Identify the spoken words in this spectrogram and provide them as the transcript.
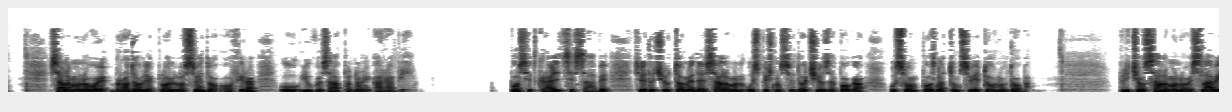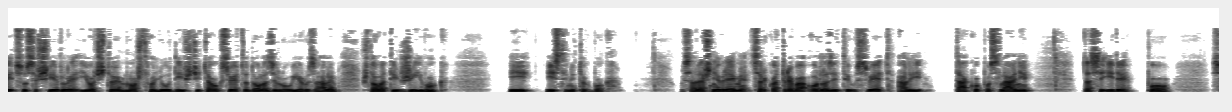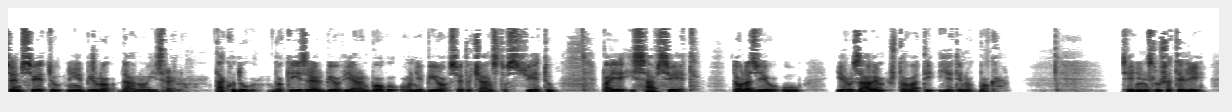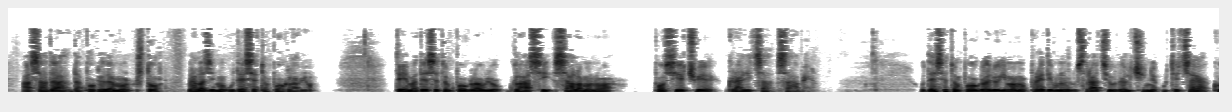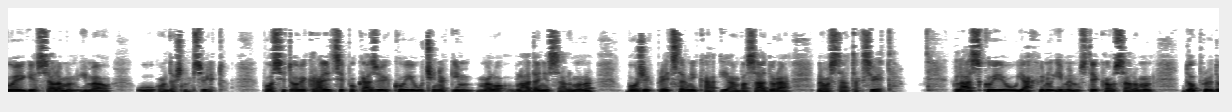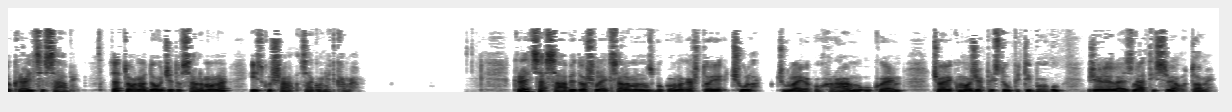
Salomonovo je brodovlje plovilo sve do Ofira u jugozapadnoj Arabiji. Posjet kraljice Sabe svjedoči o tome da je Salomon uspješno svjedočio za Boga u svom poznatom svijetu onog doba. Priče o Salomonove slavi su se širile i očito je mnoštvo ljudi iz čitavog svijeta dolazilo u Jeruzalem štovati živog i istinitog Boga. U sadašnje vrijeme crkva treba odlaziti u svijet, ali takvo poslanje da se ide po svem svijetu nije bilo dano Izraelu. Tako dugo, dok je Izrael bio vjeran Bogu, on je bio svjetočanstvo svijetu, pa je i sav svijet dolazio u Jeruzalem štovati jedinog Boga. Cijenjeni slušatelji, a sada da pogledamo što nalazimo u desetom poglavlju. Tema desetom poglavlju glasi Salomonova posjećuje kraljica Sabe. U desetom poglavlju imamo predivnu ilustraciju veličine utjecaja kojeg je Salomon imao u ondašnjem svijetu. Posjet ove kraljice pokazuje koji je učinak imalo vladanje Salomona, Božeg predstavnika i ambasadora na ostatak svijeta. Glas koji je u Jahvinu imenu stekao Salomon dopro je do kraljice Sabe. Zato ona dođe do Salomona i iskuša zagonetkama. Kraljica Sabe došla je k Salomonu zbog onoga što je čula. Čula je o hramu u kojem čovjek može pristupiti Bogu, željela je znati sve o tome.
